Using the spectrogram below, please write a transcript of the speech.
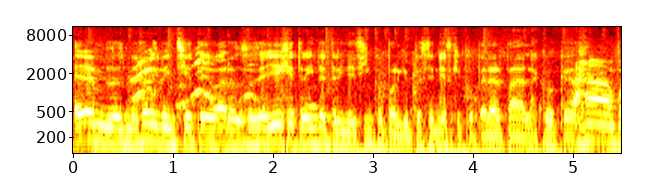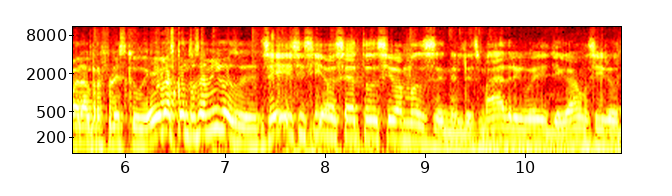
eran los mejores 27 varos. O sea, yo dije 30, 35 porque pues tenías que cooperar para la coca. Ajá, para el refresco, güey. Ibas con tus amigos, güey. Sí, sí, sí, o sea, todos íbamos en el desmadre, güey. Llegábamos a ir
